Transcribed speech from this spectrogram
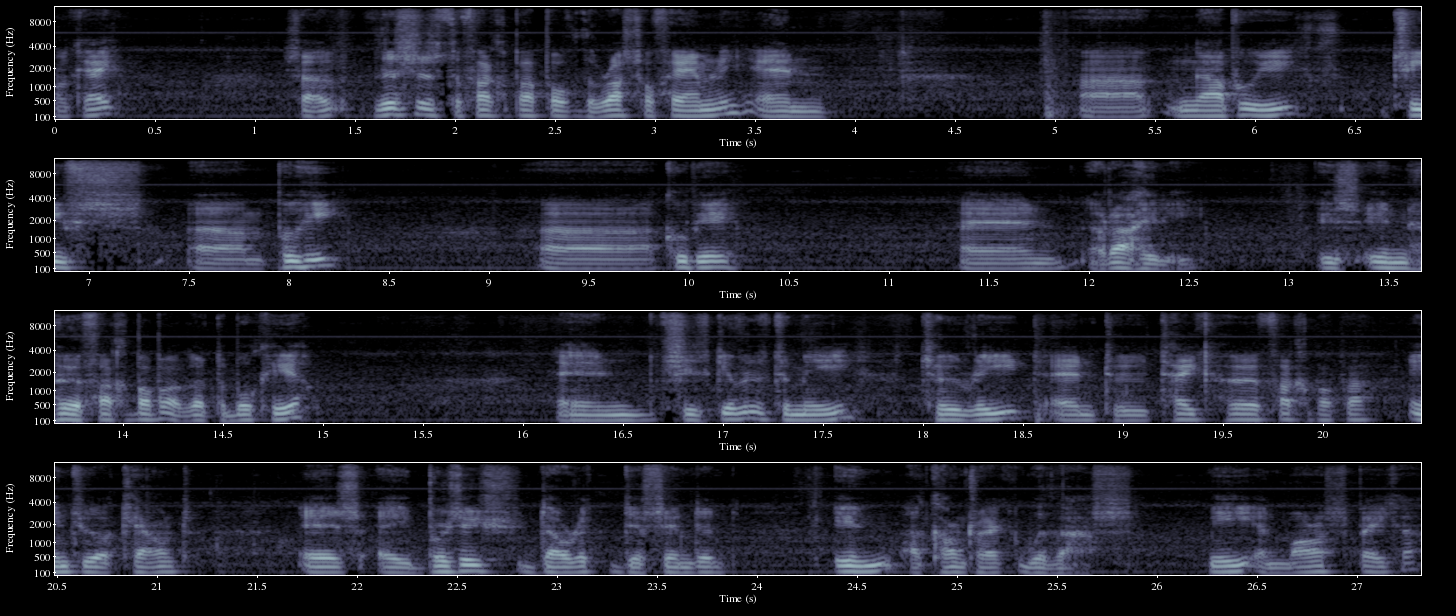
Okay? So this is the whakapapa of the Russell family and uh, Ngāpuhi, Chiefs um, Puhi, uh, Kupe and Rahiri is in her whakapapa. I've got the book here and she's given it to me to read and to take her whakapapa into account as a British direct descendant in a contract with us. Me and Morris Baker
